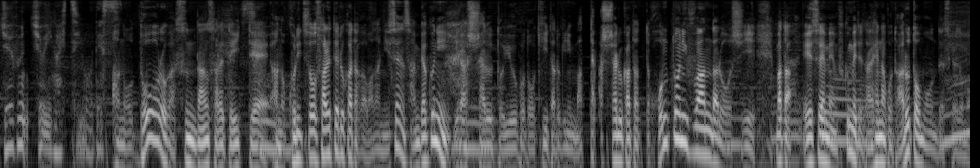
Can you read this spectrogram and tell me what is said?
十分注意が必要です。あの道路が寸断されていてあの孤立をされている方がまだ2300人いらっしゃるということを聞いたときに、待ってらっしゃる方って本当に不安だろうし、また衛生面含めて大変なことあると思うんですけれども、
